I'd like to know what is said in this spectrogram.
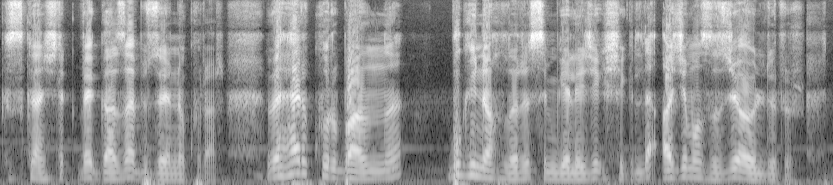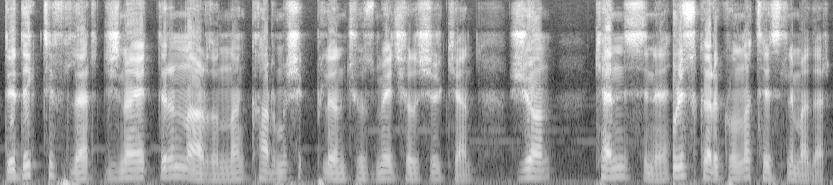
kıskançlık ve gazap üzerine kurar. Ve her kurbanını bu günahları simgeleyecek şekilde acımasızca öldürür. Dedektifler cinayetlerin ardından karmaşık planı çözmeye çalışırken John kendisini polis karakoluna teslim eder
